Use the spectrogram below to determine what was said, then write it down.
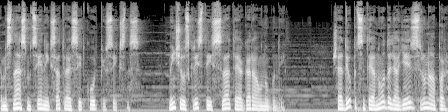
kam es neesmu cienīgs atraisīt kurpju siksnas. Viņš jūs kristīs svētajā garā un ugunī. Šajā 12. nodaļā Jēzus runā par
